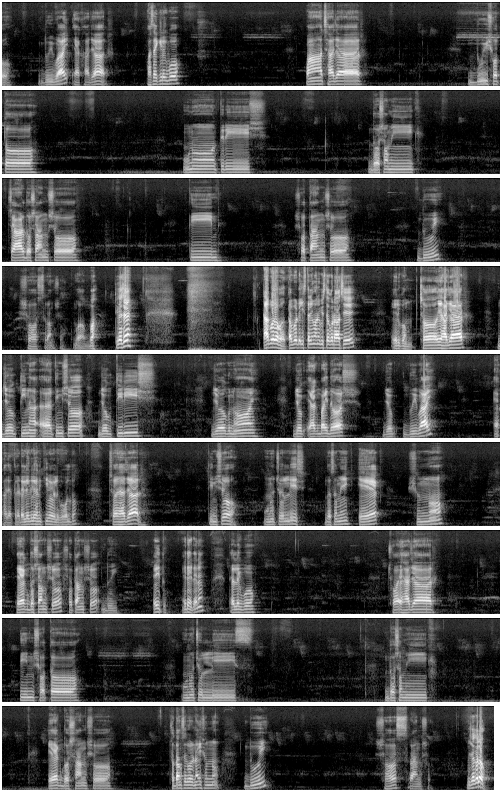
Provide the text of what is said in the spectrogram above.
দুই বাই এক হাজার। ভাষায় কী লিখব? পাঁচ হাজার দুই শত উনত্রিশ দশমিক চার দশাংশ তিন শতাংশ দুই সহস্রাংশ। বাহ বাহ ঠিক আছে? তারপরে দেখো, তারপরে একটা স্থানীয় মানে বিস্তার করা আছে। এরকম, ছয় হাজার যোগ তিন তিনশো যোগ তিরিশ যোগ নয় যোগ এক বাই দশ যোগ দুই বাই এক হাজার। তাহলে এটা লিখলে এখানে কীভাবে লিখব বলতো? ছয় হাজার তিনশো উনচল্লিশ দশমিক এক শূন্য এক দশাংশ শতাংশ দুই। এই তো, এটাই, তাই না? তাহলে লিখব ছয় হাজার তিনশত উনচল্লিশ দশমিক এক দশাংশ শতাংশের ধরে নাই, শূন্য। দুই সহস্রাংশ। বুঝা গেল?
